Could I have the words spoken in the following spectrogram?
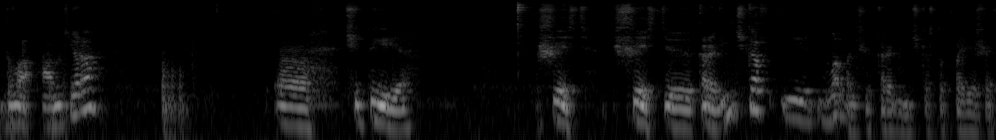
Два анкера, 4 э, 6, 6 э, карабинчиков и два больших карабинчика, чтобы повешать.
